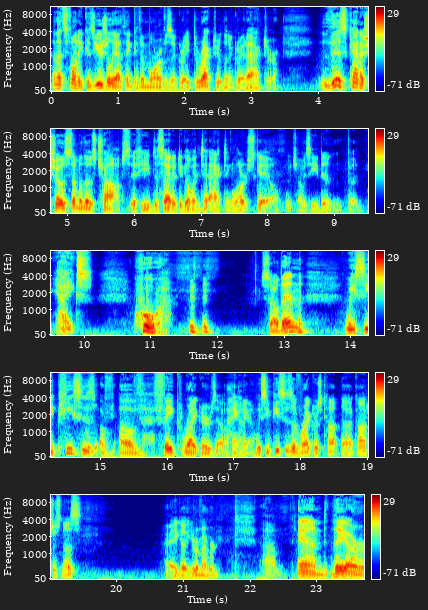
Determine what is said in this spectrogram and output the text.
And that's funny because usually I think of him more of as a great director than a great actor. This kind of shows some of those chops if he decided to go into acting large scale, which obviously he didn't, but yikes. Whew. so then we see pieces of, of fake Riker's. Oh, hang on, hang on. We see pieces of Riker's con- uh, consciousness. There you go, you remembered. Um, and they are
